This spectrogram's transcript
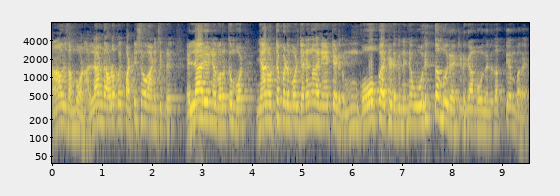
ആ ഒരു സംഭവമാണ്. അല്ലാണ്ട് അവിടെ പോയി പട്ടി ഷോ കാണിച്ചിട്ട് എല്ലാവരും എന്നെ വെറുക്കുമ്പോൾ ഞാൻ ഒറ്റപ്പെടുമ്പോൾ ജനങ്ങൾ എന്നെ ഏറ്റെടുക്കും. കോപ്പ് ഏറ്റെടുക്കും എന്നെ ഒരുത്തം പോലും ഏറ്റെടുക്കാൻ പോകുന്നില്ല. സത്യം പറയാം.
